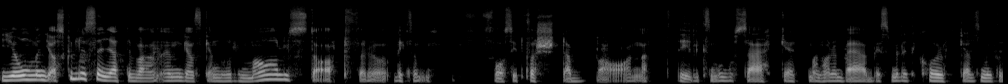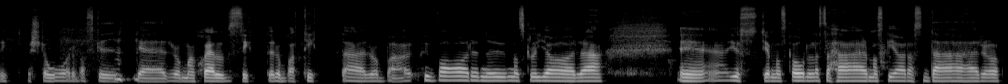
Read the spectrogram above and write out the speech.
Jo, men jag skulle säga att det var en ganska normal start för att liksom få sitt första barn. Att det är liksom osäkert, man har en bebis som är lite korkad som inte riktigt förstår och bara skriker och man själv sitter och bara tittar och bara hur var det nu man skulle göra? Eh, just det, man ska hålla så här, man ska göra så där. Och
